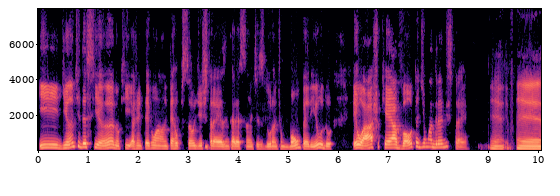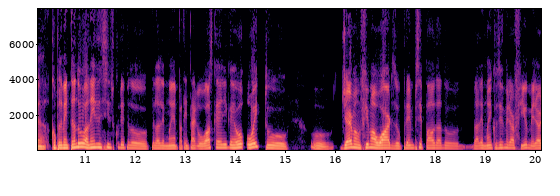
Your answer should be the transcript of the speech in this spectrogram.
E diante desse ano, que a gente teve uma interrupção de estreias interessantes durante um bom período, eu acho que é a volta de uma grande estreia. É, é, complementando, além de se escolher pelo, pela Alemanha para tentar o Oscar, ele ganhou oito o German Film Awards, o prêmio principal da, do, da Alemanha, inclusive melhor filme, melhor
